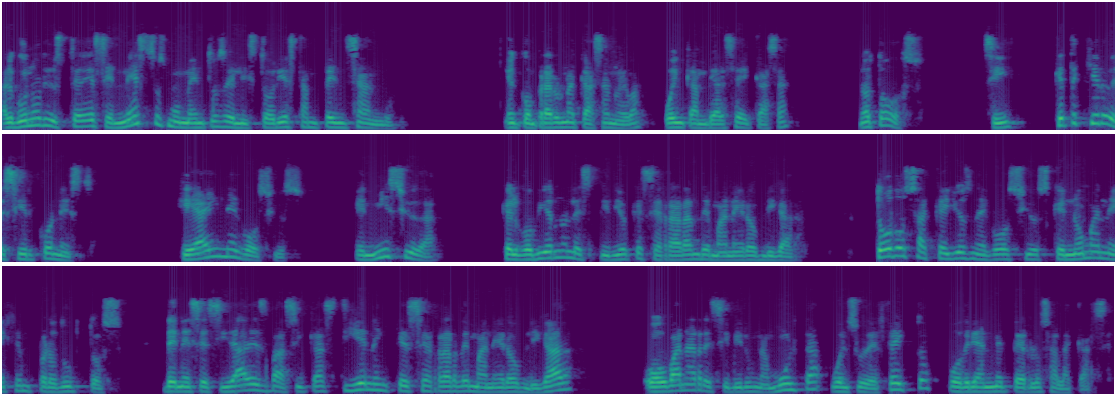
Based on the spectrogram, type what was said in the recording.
¿alguno de ustedes en estos momentos de la historia están pensando en comprar una casa nueva o en cambiarse de casa? No todos. ¿Sí? ¿Qué te quiero decir con esto? Que hay negocios en mi ciudad que el gobierno les pidió que cerraran de manera obligada. Todos aquellos negocios que no manejen productos de necesidades básicas tienen que cerrar de manera obligada o van a recibir una multa o en su defecto podrían meterlos a la cárcel.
